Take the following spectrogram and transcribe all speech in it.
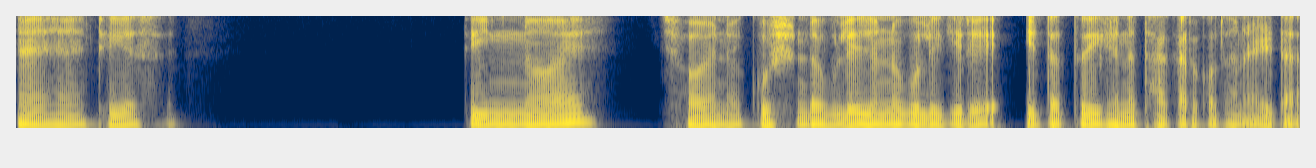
হ্যাঁ হ্যাঁ ঠিক আছে। তিন নয় ছয় নয় কোশ্চেনটা ভুলে এই জন্য বলি কি রে, এটা তো এখানে থাকার কথা না এটা।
